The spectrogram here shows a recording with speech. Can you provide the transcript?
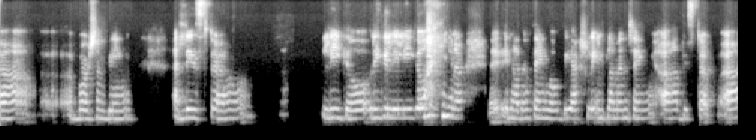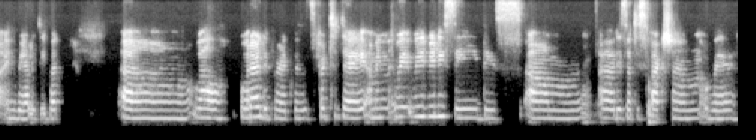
uh, abortion being at least uh, legal, legally legal. you know, another thing will be actually implementing uh, this step in reality. But uh, well, what are the prerequisites for today? I mean, we, we really see this um, uh, dissatisfaction with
